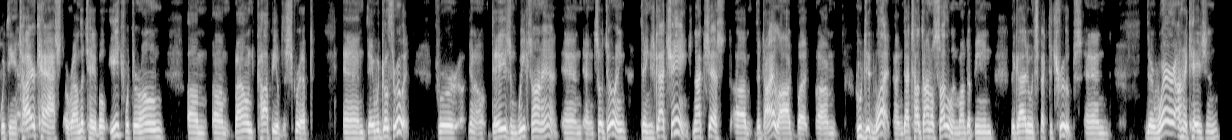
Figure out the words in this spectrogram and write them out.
with the entire cast around the table, each with their own um, um, bound copy of the script and they would go through it for you know days and weeks on end. And and in so doing things got changed not just um, the dialogue but um, who did what. And that's how donald sutherland wound up being the guy to inspect the troops. And there were on occasion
